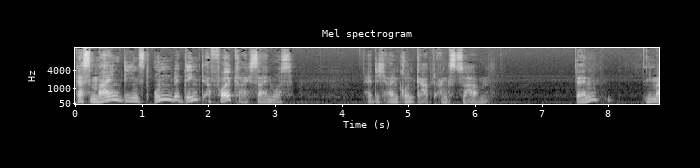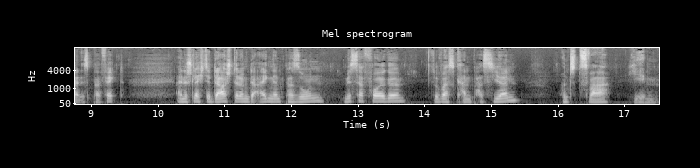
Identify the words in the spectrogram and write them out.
dass mein Dienst unbedingt erfolgreich sein muss, hätte ich einen Grund gehabt, Angst zu haben. Denn niemand ist perfekt. Eine schlechte Darstellung der eigenen Person, Misserfolge, sowas kann passieren und zwar jedem.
